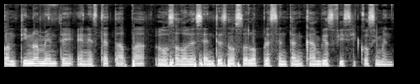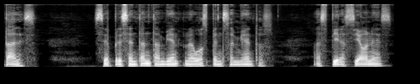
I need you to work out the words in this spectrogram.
Continuamente en esta etapa los adolescentes no solo presentan cambios físicos y mentales, se presentan también nuevos pensamientos, aspiraciones,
